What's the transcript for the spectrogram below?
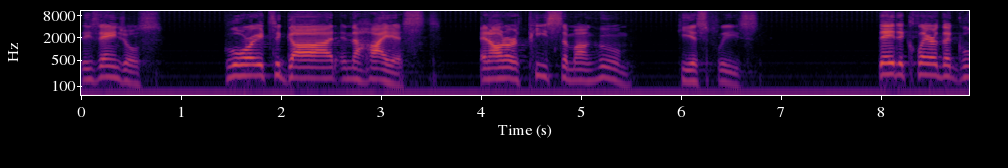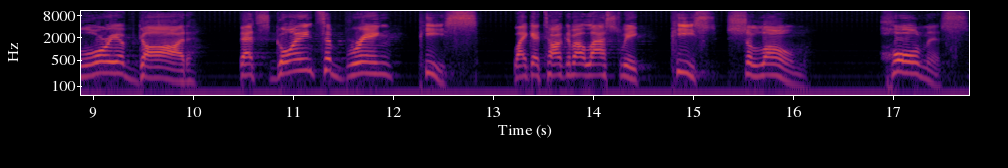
These angels, glory to God in the highest, and on earth peace among whom he is pleased. they declare the glory of God that's going to bring peace. Like I talked about last week peace, shalom, wholeness,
